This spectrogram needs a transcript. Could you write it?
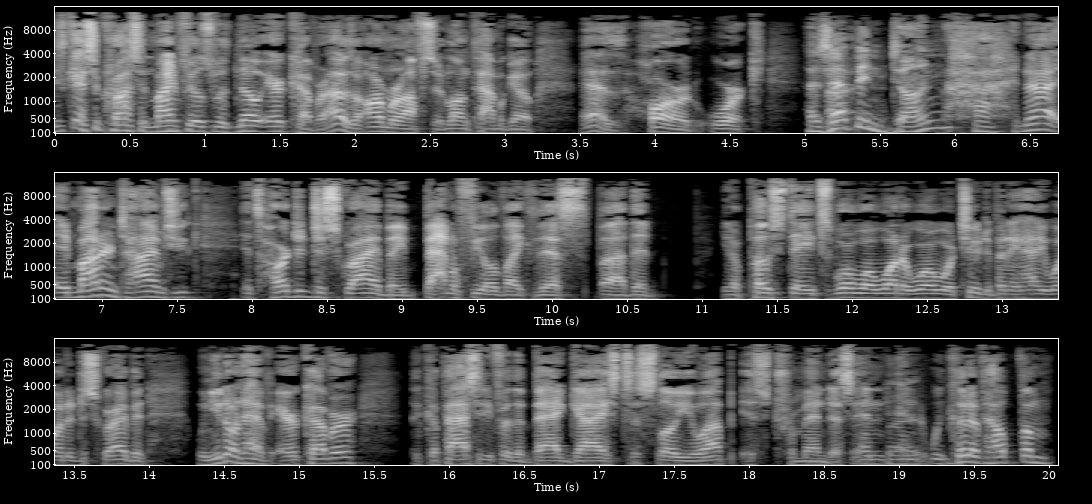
These guys are crossing minefields with no air cover. I was an armor officer a long time ago. That is hard work. Has that uh, been done? No, in modern times, you, it's hard to describe a battlefield like this uh, that you know, post dates World War One or World War Two, depending on how you want to describe it. When you don't have air cover, the capacity for the bad guys to slow you up is tremendous. And, right. and we could have helped them,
